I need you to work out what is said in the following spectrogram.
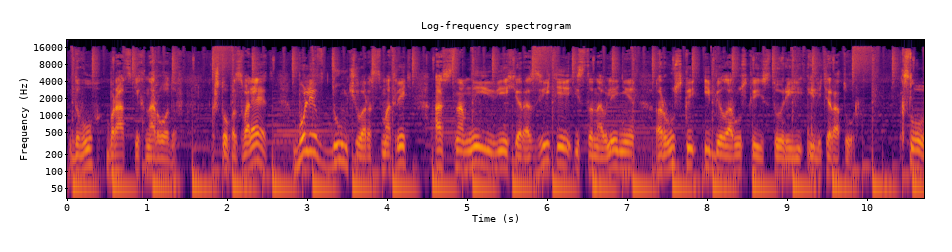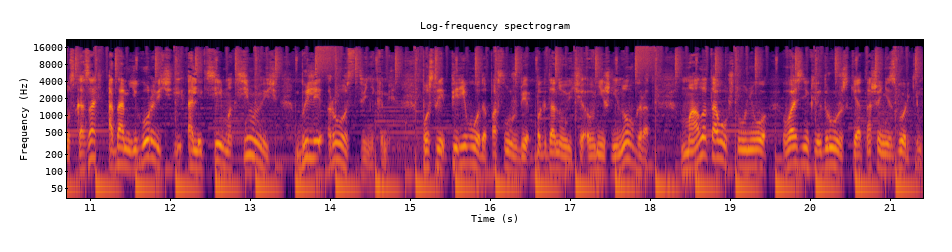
двух братских народов, что позволяет более вдумчиво рассмотреть основные вехи развития и становления русской и белорусской истории и литературы. К слову сказать, Адам Егорович и Алексей Максимович были родственниками. После перевода по службе Богдановича в Нижний Новгород, мало того, что у него возникли дружеские отношения с Горьким,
